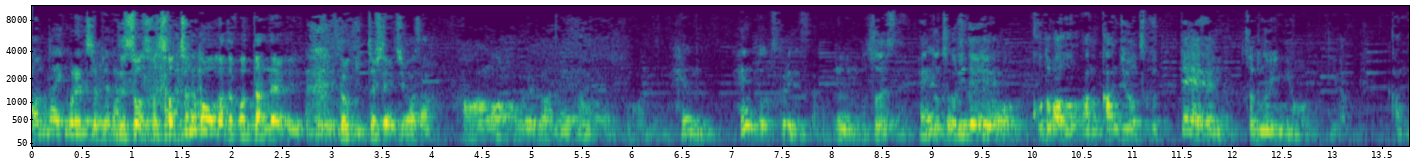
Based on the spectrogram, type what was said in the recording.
単体コレクションじゃなくて。そうそうそっちの方かと思ったんだよ。ドキッとしたよ千葉さん。カンコレがね変変と作りですかね。うん。そうですね。変と作りで言葉をあの漢字を作って、うん。それの意味をっていう考え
